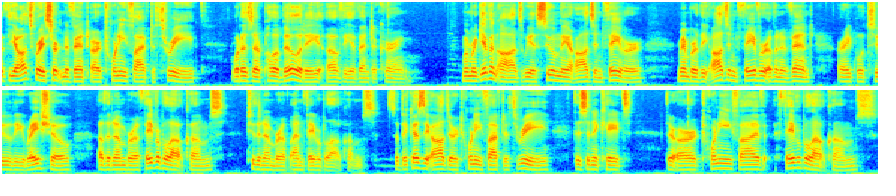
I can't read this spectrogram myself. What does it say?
If the odds for a certain event are 25 to 3, what is the probability of the event occurring? When we're given odds, we assume they are odds in favor. Remember, the odds in favor of an event are equal to the ratio of the number of favorable outcomes to the number of unfavorable outcomes. So because the odds are 25 to 3, this indicates there are 25 favorable outcomes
